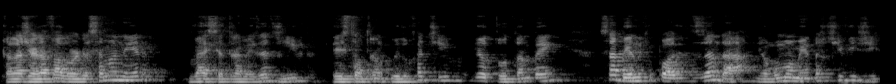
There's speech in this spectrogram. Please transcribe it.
que ela gera valor dessa maneira, vai ser através da dívida. Eles estão tranquilos com a dívida. Eu estou também, sabendo que pode desandar. Em algum momento a gente vigia.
